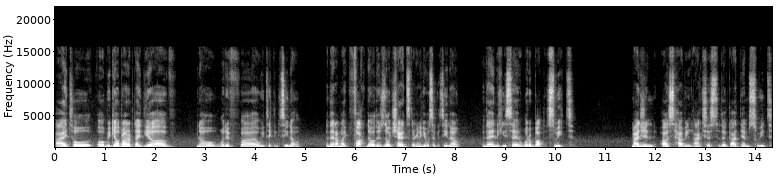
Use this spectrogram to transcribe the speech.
I told oh Miguel brought up the idea of, you know, what if uh, we take the casino, and then I'm like, fuck no, there's no chance they're gonna give us a casino, and then he said, what about the suite? Imagine us having access to the goddamn suite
